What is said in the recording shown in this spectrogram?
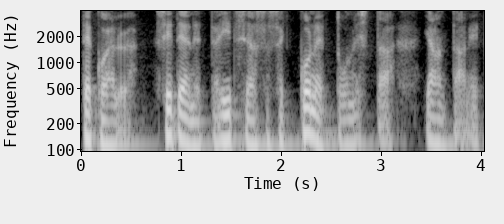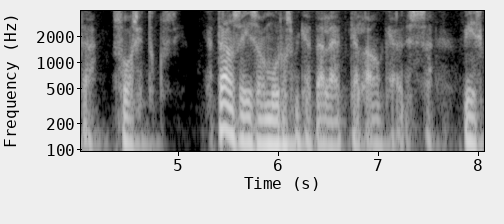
tekoälyä siten, että itse asiassa se kone tunnistaa ja antaa niitä suosituksia. Ja tämä on se iso murros, mikä tällä hetkellä on käynnissä 5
